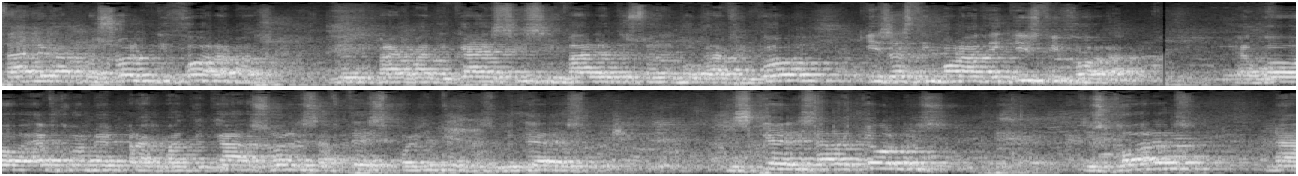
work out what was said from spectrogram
θα έλεγα προς όλη τη χώρα μας. Διότι πραγματικά εσείς συμβάλλετε στο δημογραφικό και είσαστε μοναδικοί στη χώρα. Εγώ εύχομαι πραγματικά σε όλες αυτές τις πολίτικε μητέρες της Κέρδη αλλά και όλη τη χώρα να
